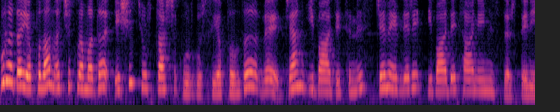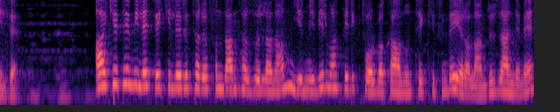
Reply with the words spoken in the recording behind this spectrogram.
Burada yapılan açıklamada eşit yurttaşlık vurgusu yapıldı ve cem ibadetimiz cemevleri ibadethanemizdir denildi. AKP milletvekilleri tarafından hazırlanan 21 maddelik torba kanun teklifinde yer alan düzenleme,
